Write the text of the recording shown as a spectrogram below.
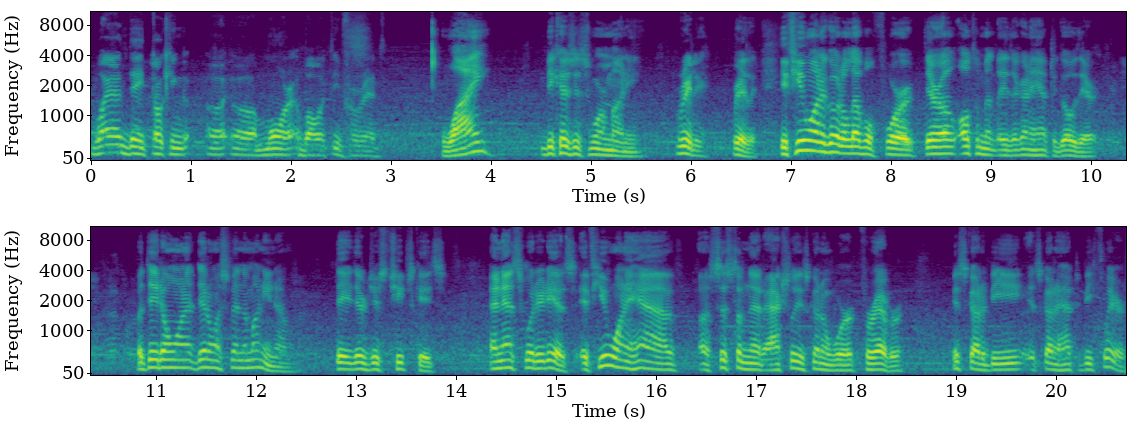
Why are they talking uh, uh, more about infrared? Why? Because it's more money. Really? Really. If you want to go to level four, they're ultimately they're going to have to go there, but they don't want to. They don't want to spend the money now. They they're just cheapskates, and that's what it is. If you want to have a system that actually is going to work forever, it's got to be it's going to have to be FLIR.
